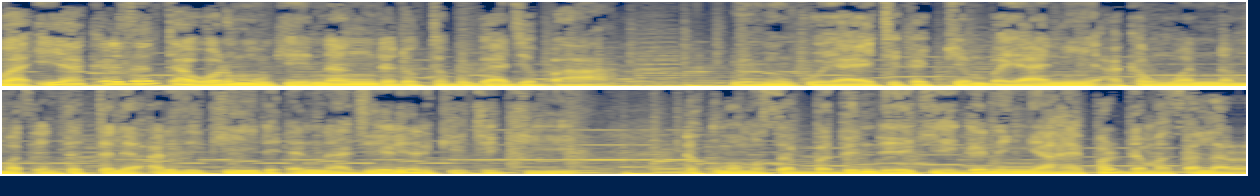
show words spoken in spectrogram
ba iyakar zantawar mu kenan da Dr. Bugaje ba. Domin ko ya yi cikakken bayani akan wannan matsin tattalin arziki da 'yan najeriya ke ciki da kuma musabbabin da yake ganin ya haifar da matsalar.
